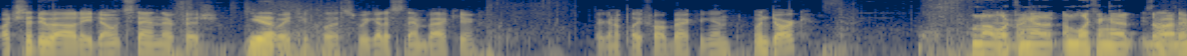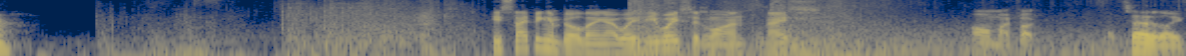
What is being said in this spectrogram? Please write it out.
Watch the duality, don't stand there, fish. Yeah. Way too close. We gotta stand back here. They're gonna play far back again. When dark? I'm not Yeah, looking man. at it. I'm looking at He's not divider. He's sniping and building. I wa he wasted one. Nice. Oh my fuck. That's that like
